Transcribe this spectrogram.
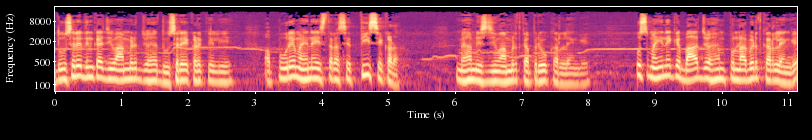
दूसरे दिन का जीवामृत जो है दूसरे एकड़ के लिए। और पूरे महीने इस तरह से तीस एकड़ में हम इस जीवामृत का प्रयोग कर लेंगे। उस महीने के बाद जो है हम पुनरावृत कर लेंगे।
